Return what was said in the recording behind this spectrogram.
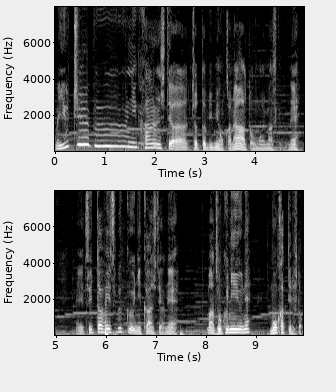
ま YouTube に関してはちょっと微妙かなと思いますけどね。えー Twitter、Facebook に関してはね、まあ俗に言うね、儲かってる人、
